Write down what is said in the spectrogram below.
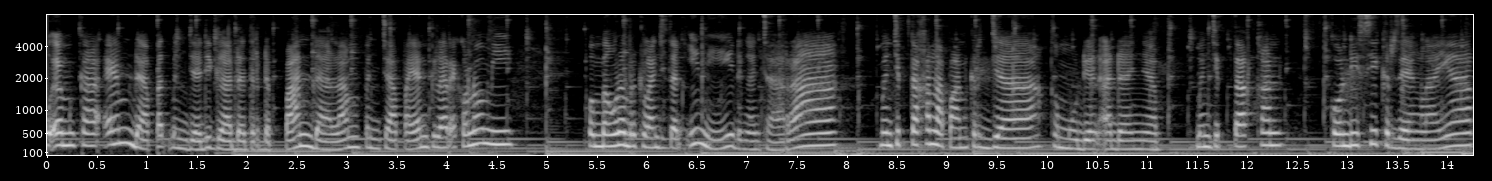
UMKM dapat menjadi garda terdepan dalam pencapaian pilar ekonomi. Pembangunan berkelanjutan ini dengan cara menciptakan lapangan kerja, kemudian adanya menciptakan kondisi kerja yang layak,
